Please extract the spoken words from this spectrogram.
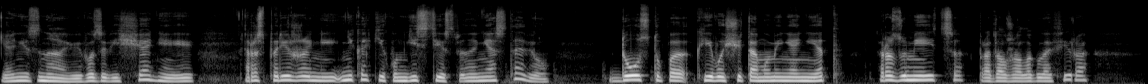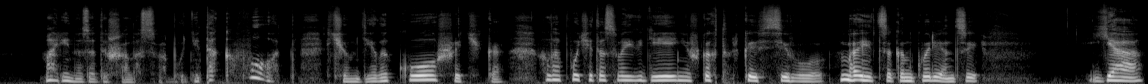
Я не знаю его завещания и Распоряжений никаких он, естественно, не оставил. Доступа к его счетам у меня нет, разумеется, продолжала Глафира. Марина задышала свободнее. Так вот, в чем дело кошечка. Хлопочет о своих денежках только и всего. Боится конкуренции. Я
